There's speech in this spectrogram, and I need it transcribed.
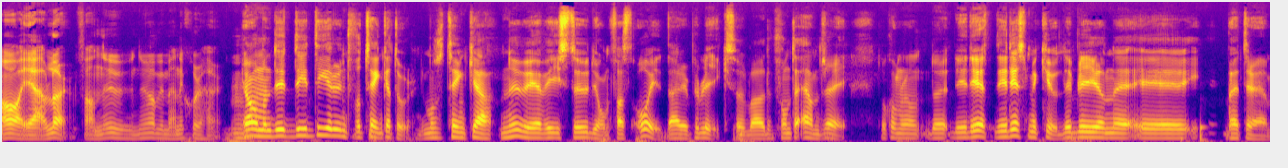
Ja jävlar, fan nu, nu har vi människor här. Ja men det, det är det du inte får tänka Tor. Du måste tänka, nu är vi i studion fast oj, där är publik. Så bara, du får inte ändra dig. Då kommer de, då, det, är det, det är det som är kul. Det blir en, eh, vad heter det,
